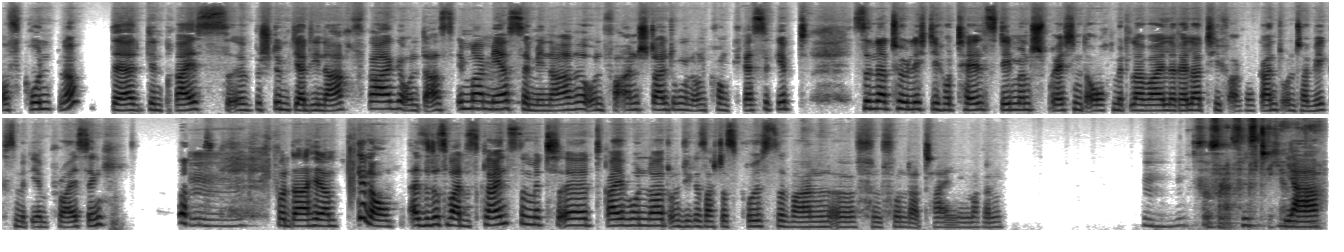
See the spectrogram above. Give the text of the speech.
aufgrund ne, der, den Preis äh, bestimmt ja die Nachfrage und da es immer mhm. mehr Seminare und Veranstaltungen und Kongresse gibt, sind natürlich die Hotels dementsprechend auch mittlerweile relativ arrogant unterwegs mit ihrem Pricing. Mhm. Von daher, genau. Also das war das kleinste mit äh, 300 und wie gesagt, das größte waren äh, 500 Teilnehmerinnen. 550, mhm. ja. Ja,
